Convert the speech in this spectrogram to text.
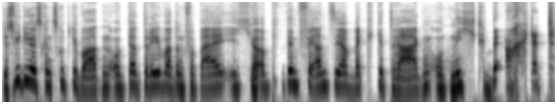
Das Video ist ganz gut geworden und der Dreh war dann vorbei. Ich habe den Fernseher weggetragen und nicht beachtet,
